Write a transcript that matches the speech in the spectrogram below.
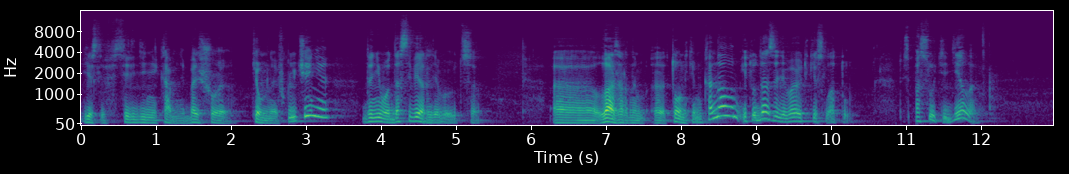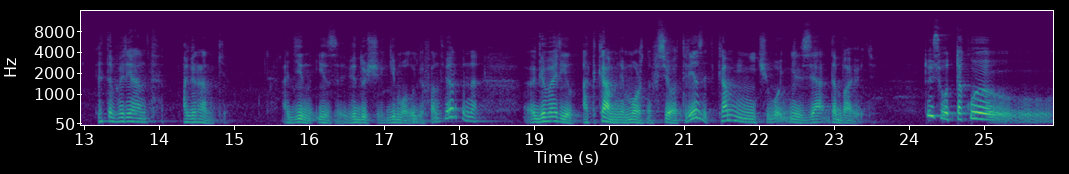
Если в середине камня большое темное включение, до него досверливаются лазерным э, тонким каналом и туда заливают кислоту. То есть, по сути дела, это вариант огранки. Один из ведущих гемологов Антверпена э, говорил, от камня можно все отрезать, камню ничего нельзя добавить. То есть вот такое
